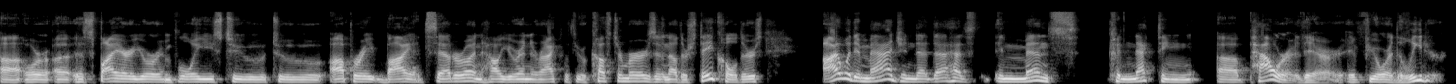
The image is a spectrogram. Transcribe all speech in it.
uh, or uh, aspire your employees to to operate by, et cetera, and how you interact with your customers and other stakeholders, I would imagine that that has immense connecting uh, power there if you're the leader.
